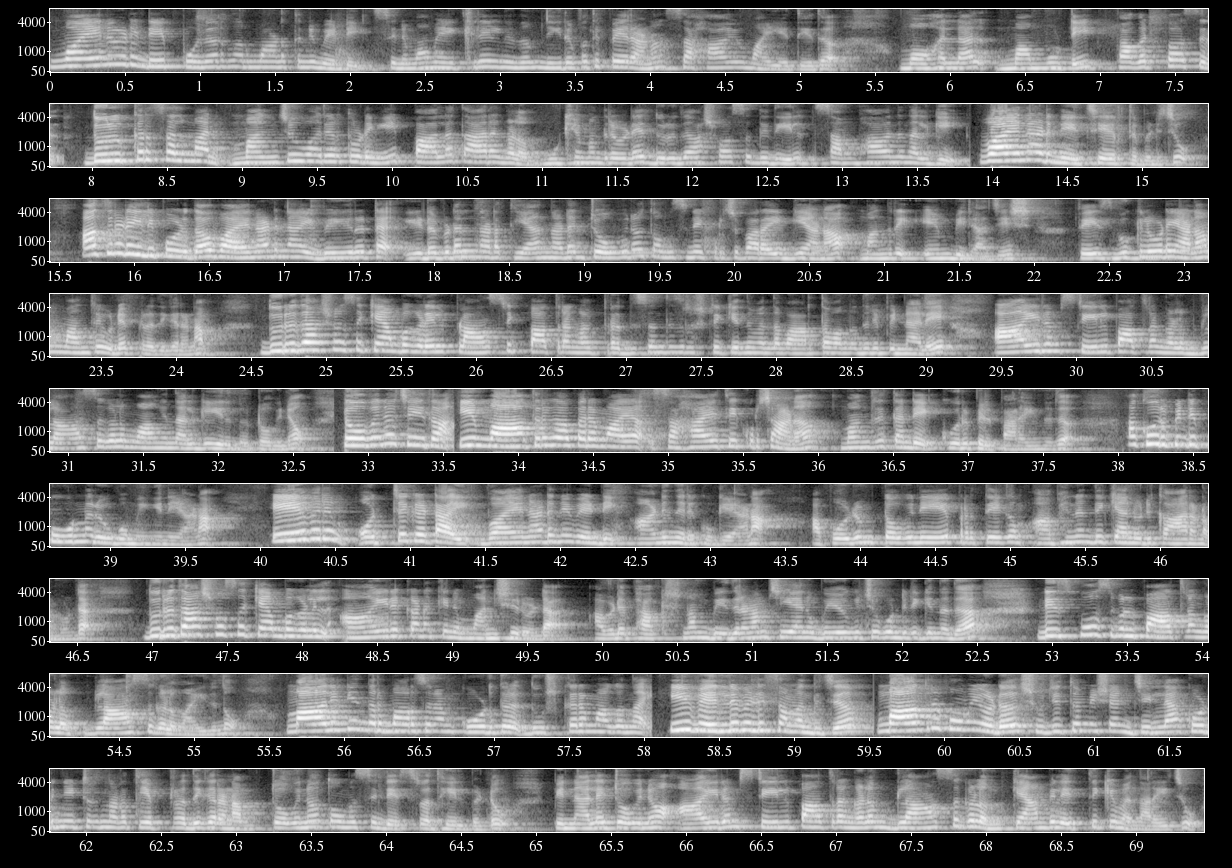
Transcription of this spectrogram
വയനാടിന്റെ പുനർനിർമ്മാണത്തിനു വേണ്ടി സിനിമാ മേഖലയിൽ നിന്നും നിരവധി പേരാണ് സഹായവുമായി എത്തിയത്. മോഹൻലാൽ മമ്മൂട്ടി ഫഗത് ഫാസിൽ ദുൽഖർ സൽമാൻ മഞ്ജു വാര്യർ തുടങ്ങി പല താരങ്ങളും മുഖ്യമന്ത്രിയുടെ ദുരിതാശ്വാസ നിധിയിൽ സംഭാവന നൽകി വയനാടിനെ ചേർത്ത് പിടിച്ചു. അതിനിടയിൽ ഇപ്പോഴത്തെ വയനാടിനായി വേറിട്ട ഇടപെടൽ നടത്തിയ നടൻ ടോവിനോ തോമസിനെ കുറിച്ച് പറയുകയാണ് മന്ത്രി എം ബി രാജേഷ്. ഫേസ്ബുക്കിലൂടെയാണ് മന്ത്രിയുടെ പ്രതികരണം. ദുരിതാശ്വാസ ക്യാമ്പുകളിൽ പ്ലാസ്റ്റിക് പാത്രങ്ങൾ പ്രതിസന്ധി സൃഷ്ടിക്കുന്നുവെന്ന വാർത്ത വന്നതിന് പിന്നാലെ ആയിരം സ്റ്റീൽ പാത്രങ്ങളും ഗ്ലാസുകളും വാങ്ങി നൽകിയിരുന്നു ടോവിനോ. ടോവിനോ ചെയ്ത ഈ മാതൃകാപരമായ സഹായത്തെക്കുറിച്ചാണ് മന്ത്രി തന്റെ കുറിപ്പിൽ പറയുന്നത്. ആ കുറിപ്പിന്റെ പൂർണ രൂപം ഇങ്ങനെയാണ്. ഏവരും ഒറ്റക്കെട്ടായി വയനാടിനു വേണ്ടി അണിനിരക്കുകയാണ്. അപ്പോഴും ടൊവിനയെ പ്രത്യേകം അഭിനന്ദിക്കാൻ ഒരു കാരണമുണ്ട്. ദുരിതാശ്വാസ ക്യാമ്പുകളിൽ ആയിരക്കണക്കിന് മനുഷ്യരുണ്ട്. അവിടെ ഭക്ഷണം വിതരണം ചെയ്യാൻ ഉപയോഗിച്ചുകൊണ്ടിരിക്കുന്നത് ഡിസ്പോസിബിൾ പാത്രങ്ങളും ഗ്ലാസുകളുമായിരുന്നു. മാലിന്യ നിർമ്മാർജനം കൂടുതൽ ദുഷ്കരമാകുന്ന ഈ വെല്ലുവിളി സംബന്ധിച്ച് മാതൃഭൂമിയോട് ശുചിത്വ മിഷൻ ജില്ലാ കോർഡിനേറ്റർ നടത്തിയ പ്രതികരണം ടൊവിനോ തോമസിന്റെ ശ്രദ്ധയിൽപ്പെട്ടു. പിന്നാലെ ടൊവിനോ ആയിരം സ്റ്റീൽ പാത്രങ്ങളും ഗ്ലാസുകളും ക്യാമ്പിൽ എത്തിക്കുമെന്ന് അറിയിച്ചു.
